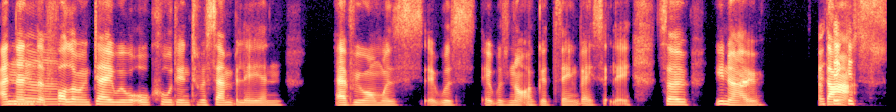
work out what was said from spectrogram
And then the following day we were all called into assembly and everyone was it was it was not a good thing basically. So, you know, I that- think it's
